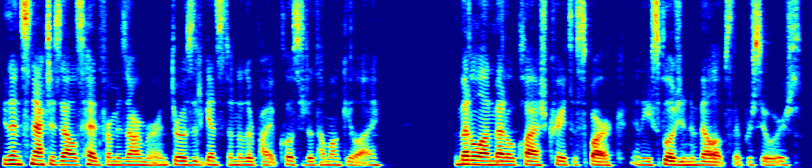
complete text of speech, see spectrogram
He then snatches Al's head from his armor and throws it against another pipe closer to the homunculi. The metal on metal clash creates a spark, and the explosion envelops their pursuers.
